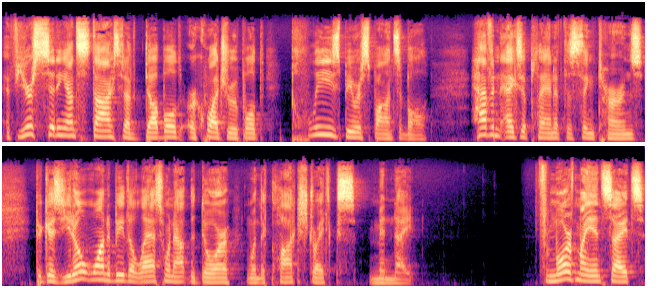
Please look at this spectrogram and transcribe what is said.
If you're sitting on stocks that have doubled or quadrupled, please be responsible. Have an exit plan if this thing turns because you don't want to be the last one out the door when the clock strikes midnight. For more of my insights,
